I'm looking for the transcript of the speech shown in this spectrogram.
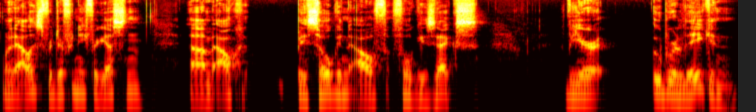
Und Alex, wir dürfen nicht vergessen, ähm, auch bezogen auf Folge 6, wir überlegen,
